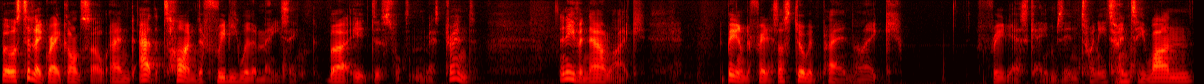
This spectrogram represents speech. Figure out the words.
But it was still a great console, and at the time, the 3D was amazing, but it just wasn't the best trend. And even now, like being on the 3DS, I've still been playing like 3DS games in 2021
